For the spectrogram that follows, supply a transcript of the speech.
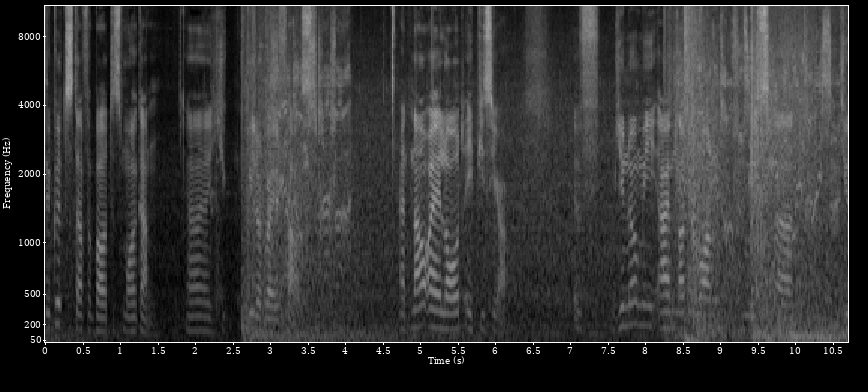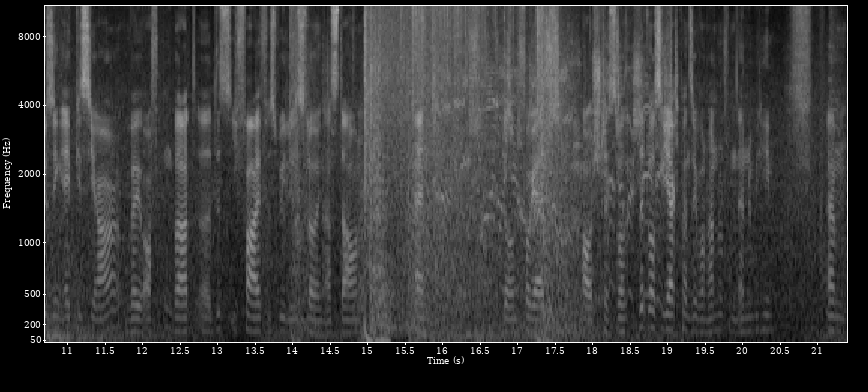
the good stuff about the small gun. Uh, you reload very fast. And now I load APCR. If you know me, I'm not the one who's uh, using APCR very often, but uh, this E5 is really slowing us down. And don't forget, ouch, that was, that was the Jagdpanzer 100 from the enemy team. Um,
